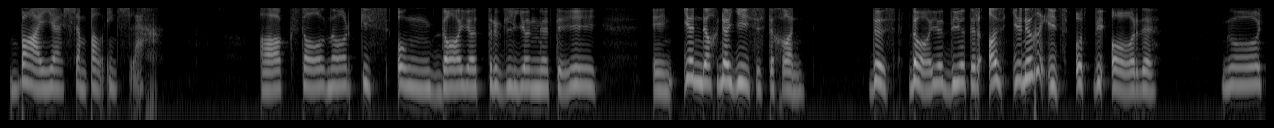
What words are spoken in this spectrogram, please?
baie simpel en sleg. Ek sal kies om daai troelinge te hê en eendag na Jesus te gaan. Dis daai beter as enige iets op die aarde. God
